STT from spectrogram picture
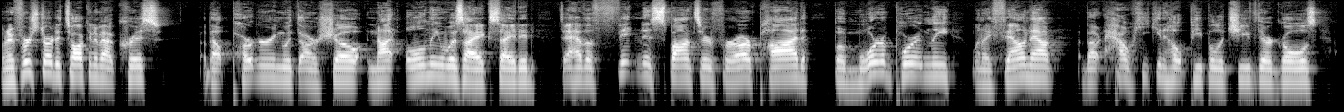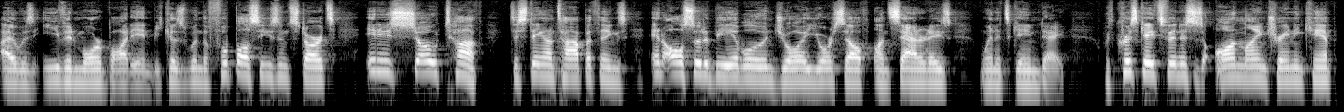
When I first started talking about Chris about partnering with our show. Not only was I excited to have a fitness sponsor for our pod, but more importantly, when I found out about how he can help people achieve their goals, I was even more bought in because when the football season starts, it is so tough to stay on top of things and also to be able to enjoy yourself on Saturdays when it's game day. With Chris Gates Fitness's online training camp,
